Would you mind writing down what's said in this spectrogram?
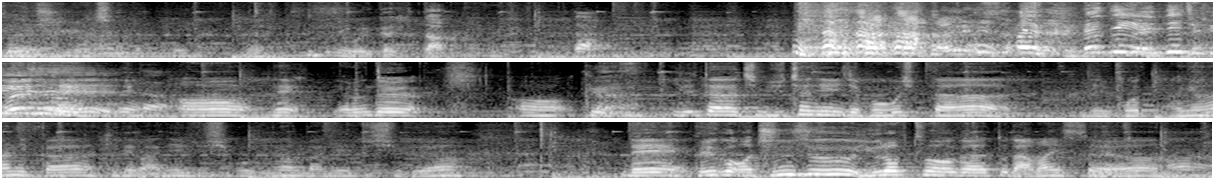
써주시고 네, 그렇죠. 네. 네. 여기까지 딱. 딱. 아유, 엔딩 엔딩 조심해주세요. 네. 딱. 어, 네 여러분들 어 그 일단 지금 유천이 이제 보고 싶다 이제 곧 방영하니까 기대 많이 해주시고 응원 많이 해주시고요. 네 그리고 어, 준수 유럽 투어가 또 남아 있어요. 아,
